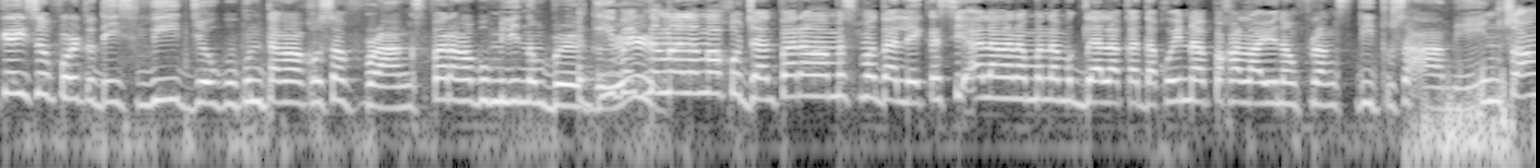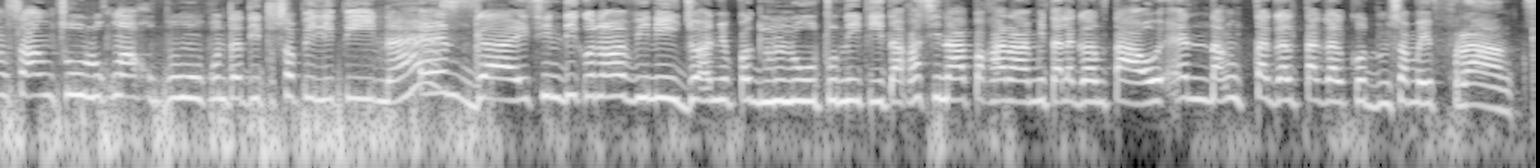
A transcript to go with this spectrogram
guys, so for today's video, pupunta nga ako sa Frank's para nga bumili ng burger. Nag-e-bike na nga lang ako dyan para nga mas madali kasi alangan naman na maglalakad ako yung napakalayo ng Frank's dito sa amin. Kung saan saan sulok nga ako pumupunta dito sa Pilipinas. And guys, hindi ko na nga vinidyoan yung pagluluto ni tita kasi napakarami talagang tao and ang tagal-tagal ko dun sa may Frank's.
